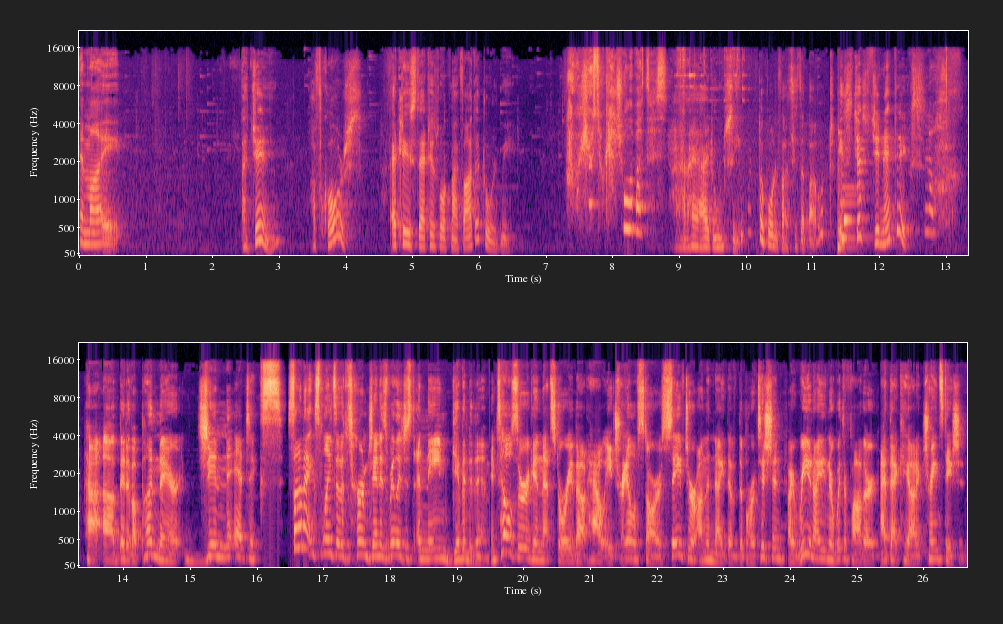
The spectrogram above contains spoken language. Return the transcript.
Am I A jinn? Of course. At least that is what my father told me. How are you so casual about this? I, I don't see what the whole fuss is about. It's just genetics. No. Ha, a bit of a pun there, genetics. Sana explains that the term Jinn is really just a name given to them and tells her again that story about how a trail of stars saved her on the night of the partition by reuniting her with her father at that chaotic train station.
